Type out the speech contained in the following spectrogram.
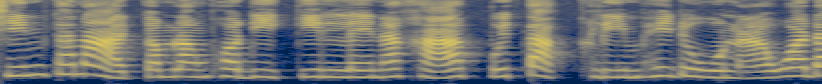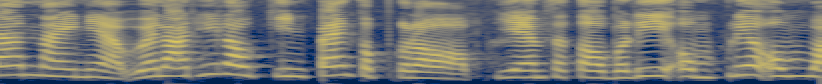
ชิ้นขนาดกำลังพอดีกินเลยนะคะ ปุ้ยตักครีมให้ดูนะ ว่าด้านในเนี่ย เวลาที่เรากินแป้งกรอบแยมสตรอเบอรี่อมเปรี้ยวอมหว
